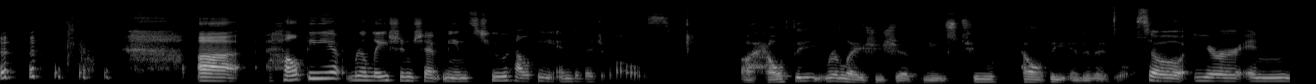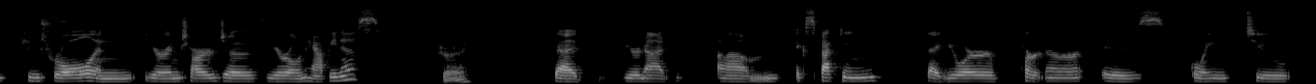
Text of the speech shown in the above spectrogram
uh, healthy relationship means two healthy individuals. a healthy relationship means two healthy individuals. So you're in control and you're in charge of your own happiness. Okay. That you're not um, expecting that your partner is going to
